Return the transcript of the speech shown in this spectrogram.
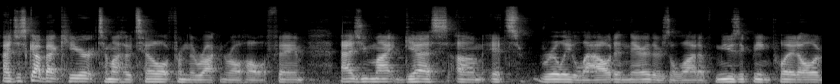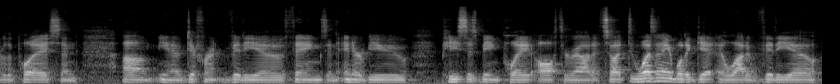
I just got back here to my hotel from the Rock and Roll Hall of Fame. As you might guess, um, it's really loud in there. There's a lot of music being played all over the place, and um, you know, different video things and interview pieces being played all throughout it. So I wasn't able to get a lot of video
